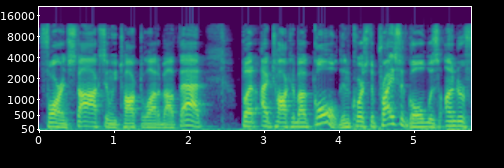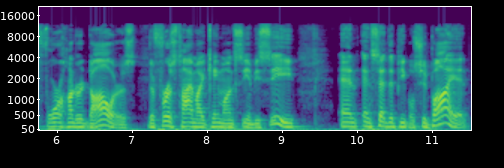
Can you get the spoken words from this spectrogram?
foreign stocks, and we talked a lot about that. But I talked about gold. And of course, the price of gold was under $400 the first time I came on CNBC and, and said that people should buy it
